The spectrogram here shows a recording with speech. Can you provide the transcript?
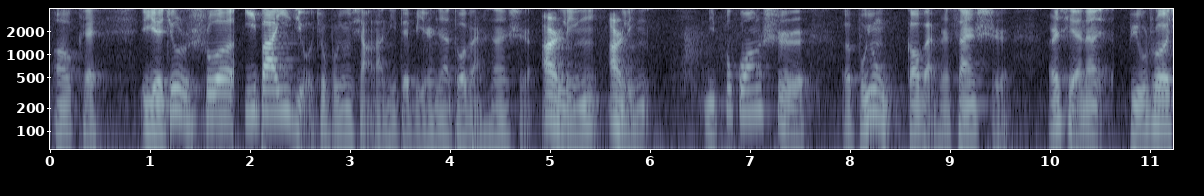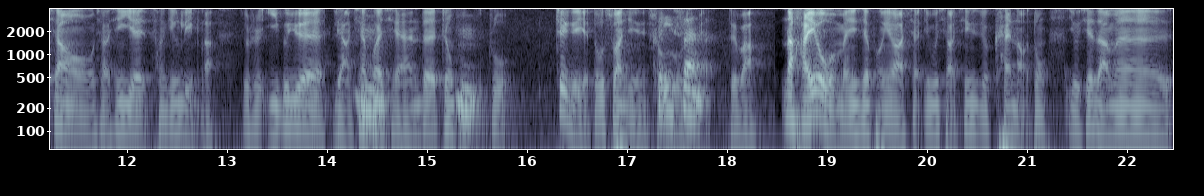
OK，也就是说一八一九就不用想了，你得比人家多百分之三十。二零二零，你不光是呃不用高百分之三十，而且呢，比如说像小新也曾经领了，就是一个月两千块钱的政府补助，这个也都算进收入里面对吧？那还有我们一些朋友啊，小因为小新就开脑洞，有些咱们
